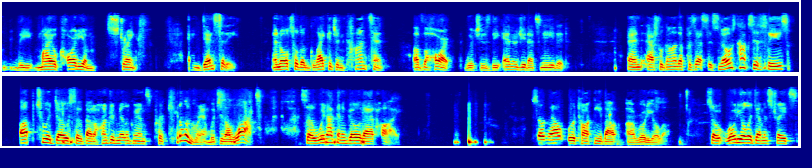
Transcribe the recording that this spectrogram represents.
the myocardium strength and density, and also the glycogen content of the heart, which is the energy that's needed. And ashwagandha possesses no toxicities up to a dose of about 100 milligrams per kilogram, which is a lot. So we're not going to go that high. So now we're talking about uh, rhodiola. So rhodiola demonstrates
